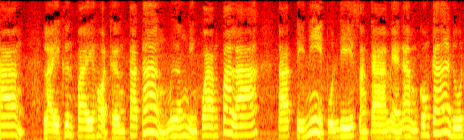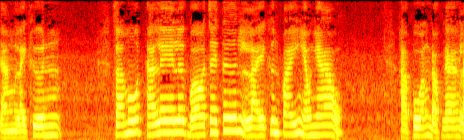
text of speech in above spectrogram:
ข้าง ไหลขึ้นไปหอดเถิงตาตั้ง เมืองหมิงกวางป้าลา ตาตีนี่ปุ่นดีสังกาแม่น้ำกงกาดูดังไหลขึ้น สมุทรทะเลเลิกบ่อใจตื้นไหลขึ้นไปเหี่ยวเาข้าปวงดอกนางไหล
